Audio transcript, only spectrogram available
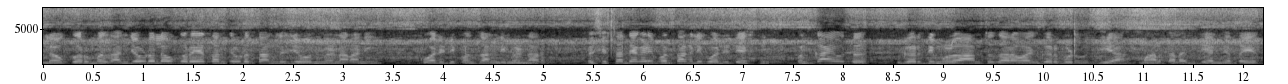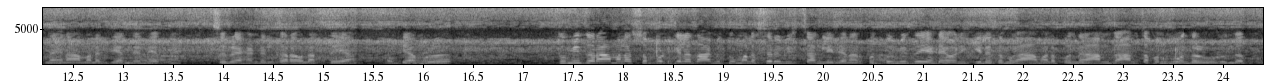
लवकर मग आणि जेवढं लवकर येतात तेवढं चांगलं जेवण मिळणार आणि क्वालिटी पण चांगली मिळणार. तशी संध्याकाळी पण चांगली क्वालिटी असते. पण काय होतं गर्दीमुळं आमचं जरा वाईज गडबड होती या. मालकाला बी ध्यान देता येत नाही आणि आम्हाला बी ध्यान देता येत नाही. सगळं हँडल करावं लागतं या. त्यामुळं तुम्ही जर आम्हाला सपोर्ट केला तर आम्ही तुम्हाला सर्व्हिस चांगली देणार. पण तुम्ही जर येड्यावानी केलं तर मग आम्हाला पण आमचा आमचा पण गोंधळ उडून जातो.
